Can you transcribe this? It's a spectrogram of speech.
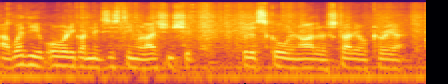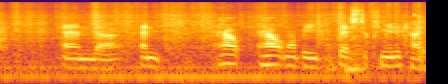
uh, whether you've already got an existing relationship with a school in either Australia or Korea, and uh, and how how it might be best to communicate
